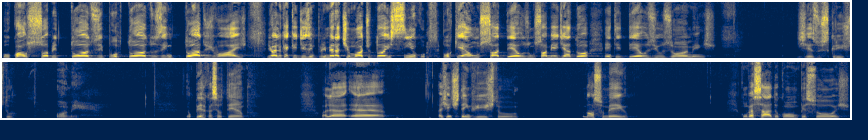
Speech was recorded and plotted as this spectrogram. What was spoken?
o qual sobre todos e por todos e em todos vós. E olha o que, é que diz em 1 Timóteo 2,5: Porque há um só Deus, um só mediador entre Deus e os homens. Jesus Cristo, homem. Não perca seu tempo. Olha, é, a gente tem visto no nosso meio conversado com pessoas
